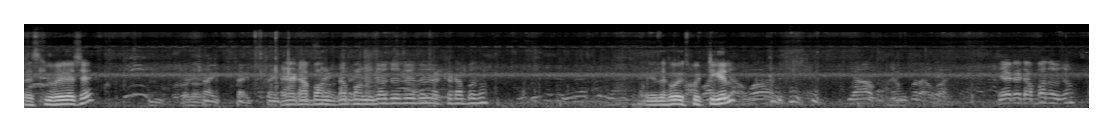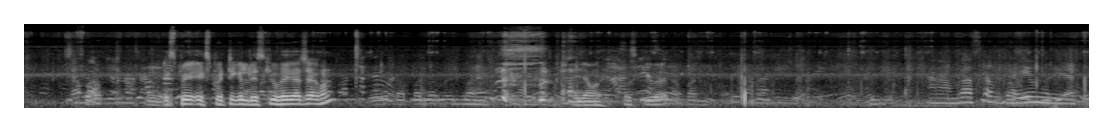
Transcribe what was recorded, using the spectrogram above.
রেস্কিউ হয়ে গেছে? হয়ে গেছে এখন। এই যে আমার রেস্কিউ হয়ে আর আমরা সব ভাইয়ে মরে যাচ্ছি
